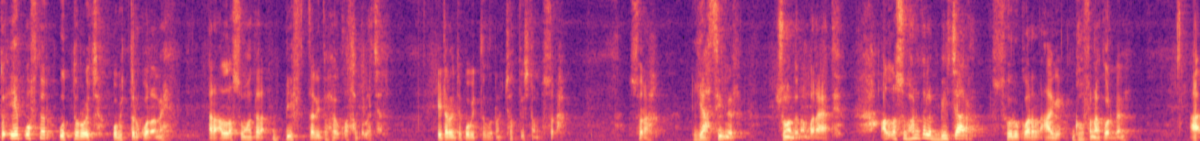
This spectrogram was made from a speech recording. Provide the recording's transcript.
তো এ প্রশ্নের উত্তর রয়েছে পবিত্র কোরআনে। আর আল্লাহ সুমাতারা বিস্তারিতভাবে কথা বলেছেন। এটা রয়েছে পবিত্র কোরআন ছত্রিশ নম্বর সোরা। সোরা ইয়াসিনের চুয়ান্ন নম্বর আয়াতে। আল্লাহ সুবহানতাল্লাহ বিচার শুরু করার আগে ঘোষণা করবেন। আর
